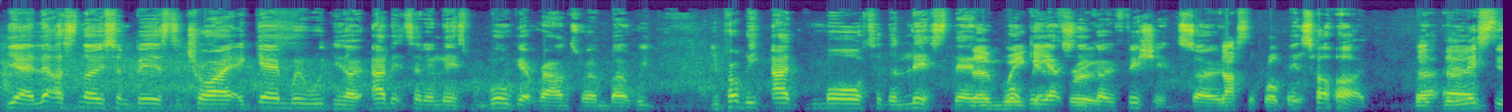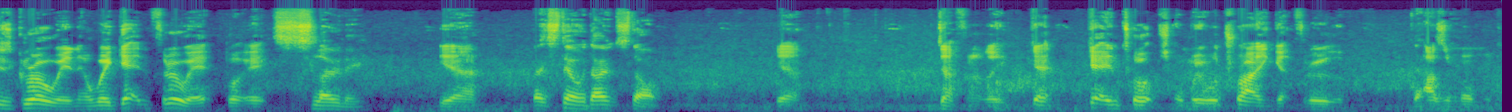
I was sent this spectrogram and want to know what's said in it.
yeah, let us know some beers to try. Again, we will, you know, add it to the list. We will get round to them, but we, you probably add more to the list than Than we what we actually through. go fishing. So That's the problem. it's hard. The, but, the um, list is growing and we're getting through it, but it's, slowly, yeah, but still, don't stop. Yeah. Definitely. Get get in touch and we will try and get through them as and when we can.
